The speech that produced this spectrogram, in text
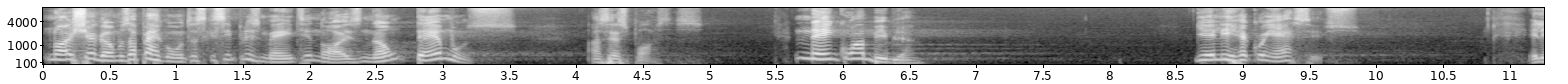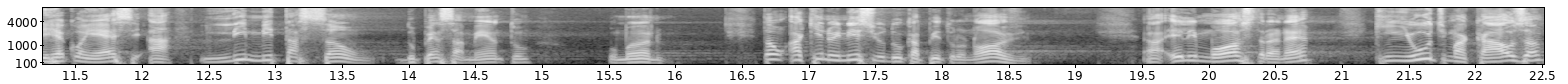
nós chegamos a perguntas que simplesmente nós não temos as respostas, nem com a Bíblia. E ele reconhece isso. Ele reconhece a limitação do pensamento humano. Então, aqui no início do capítulo 9, ah, ele mostra, né, que em última causa,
